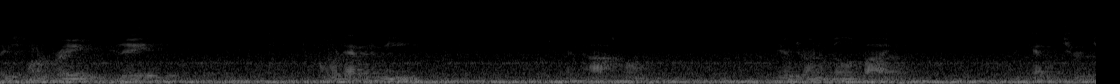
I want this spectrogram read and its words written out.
I just want to pray today on what happened to me at the hospital. They're trying to vilify the Catholic Church.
